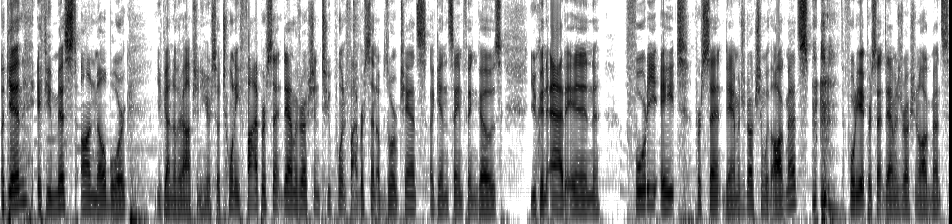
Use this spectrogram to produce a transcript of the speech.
again, if you missed on Melborg, you've got another option here. So 25% damage reduction, 2.5% absorb chance. Again, same thing goes. You can add in 48% damage reduction with augments, 48% damage reduction augments,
